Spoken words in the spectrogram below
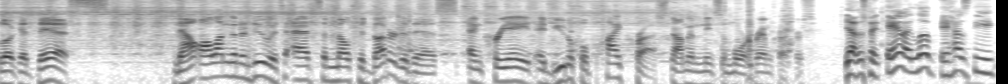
look at this. Now all I'm gonna do is add some melted butter to this and create a beautiful pie crust. Now I'm gonna need some more graham crackers. Yeah, this plate. And I love, it has the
